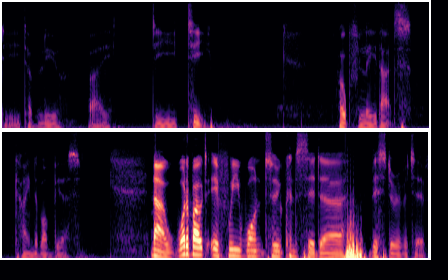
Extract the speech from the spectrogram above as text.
dW by dt. Hopefully that's kind of obvious. Now, what about if we want to consider this derivative?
